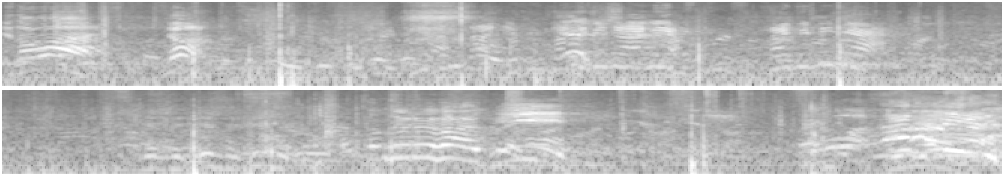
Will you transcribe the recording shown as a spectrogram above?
И давай. Да! Это нарыгают, блядь! А, блин!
